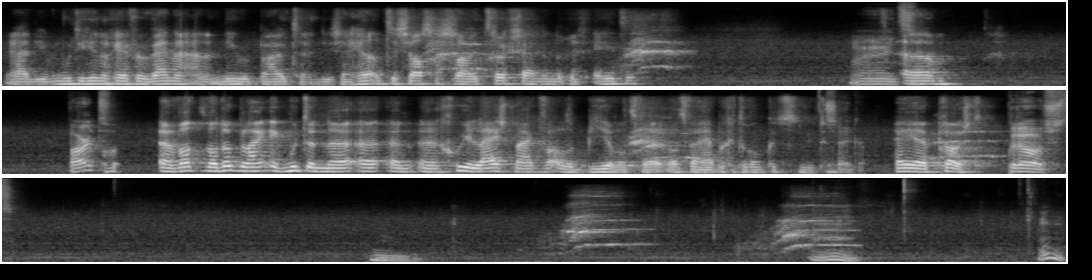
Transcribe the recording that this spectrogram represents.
ja, die moeten hier nog even wennen aan het nieuwe buiten. Die zijn heel enthousiast als ze dan weer terug zijn en er is eten. Right. Ehm, Bart? eh, wat, wat ook belangrijk ik moet een, eh, een, een goede lijst maken van al het bier wat we, wat we hebben gedronken tot nu toe. Zeker. hey, eh, proost. Proost. Hmm. Mm.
